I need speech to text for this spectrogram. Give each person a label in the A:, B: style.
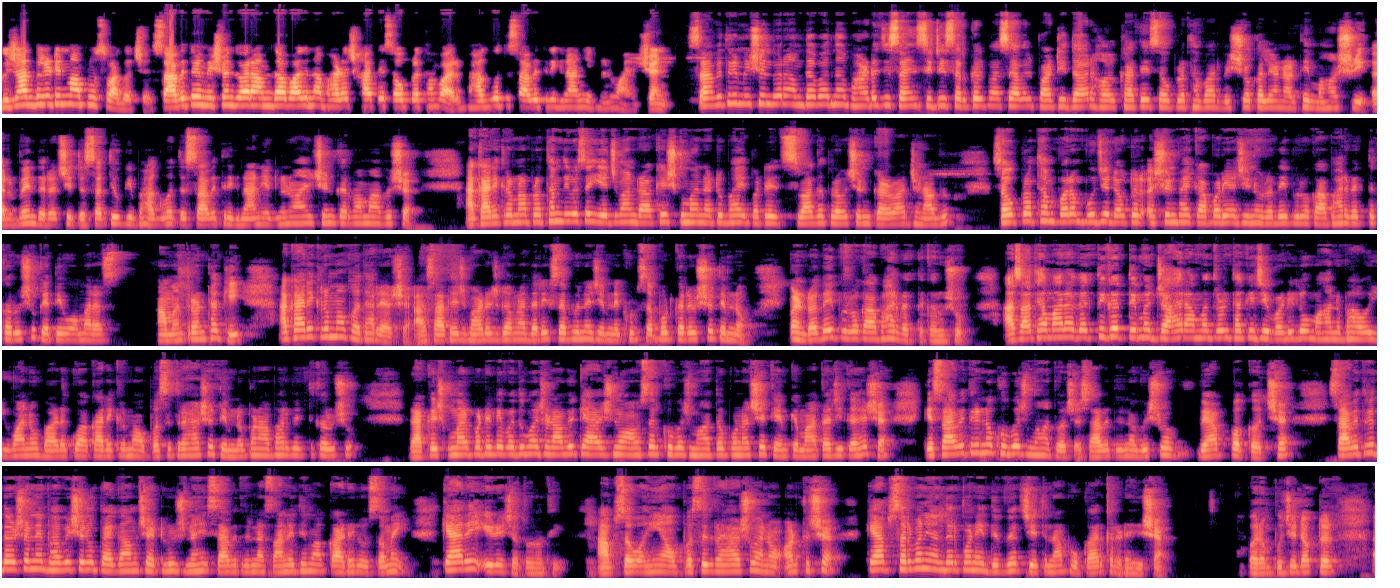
A: ગુજરાત બુલેટિનમાં આપનું સ્વાગત છે. સાવિત્રી મિશન દ્વારા અમદાવાદના ભાડજ ખાતે સૌ પ્રથમવાર ભાગવત સાવિત્રી જ્ઞાન યજ્ઞનું આયોજન. સાવિત્રી મિશન દ્વારા અમદાવાદના ભાડજ સાયન્સ સિટી સર્કલ પાસે આવેલ પાટીદાર હોલ ખાતે સૌ પ્રથમવાર વિશ્વ કલ્યાણાર્થે મહર્ષિ અરવિંદ રચિત સતયુગી ભાગવત સાવિત્રી જ્ઞાન યજ્ઞનું આયોજન કરવામાં આવ્યું છે. આ કાર્યક્રમના પ્રથમ દિવસે યજમાન રાકેશ કુમાર નટુભાઈ પટેલ સ્વાગત પ્રવચન કરવા જણાવ્યું. સૌ પ્રથમ પરમ પૂજ્ય ડોક્ટર અશ્વિનભાઈ કાપડિયાજીનો હૃદયપૂર્વક આભાર વ્યક્ત કરું છું કે તેઓ અમારા આમંત્રણ થકી આ કાર્યક્રમમાં વધારે છે આ સાથે જ ભાડજ ગામના દરેક સભ્યોને જેમને ખૂબ સપોર્ટ કર્યો છે, તેમનો પણ હૃદયપૂર્વક આભાર વ્યક્ત કરું છું. આ સાથે અમારા વ્યક્તિગત તેમજ જાહેર આમંત્રણ થકી જે વડીલો, મહાનુભાવો, યુવાનો, બાળકો આ કાર્યક્રમમાં ઉપસ્થિત રહ્યા છે, તેમનો પણ આભાર વ્યક્ત કરું છું. રાકેશ કુમાર પટેલે વધુમાં જણાવ્યું કે આજનો અવસર ખૂબ જ મહત્વપૂર્ણ છે. કેમ કે માતાજી કહે છે કે સાવિત્રીનો ખૂબ જ મહત્વ છે. સાવિત્રીનો વિશ્વ વ્યાપક છે. સાવિત્રી દર્શન એ ભવિષ્યનું પેગામ છે એટલું જ નહીં, સાવિત્રીના સાનિધ્યમાં કાઢેલો સમય ક્યારેય એળે જતો નથી. આપ સૌ અહીંયા ઉપસ્થિત રહ્યા છો, એનો અર્થ છે કે આપ સર્વની અંદર પણ એ દિવ્ય ચેતના પુકાર કરી રહી છે. પરમ પૂજ્ય ડૉક્ટર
